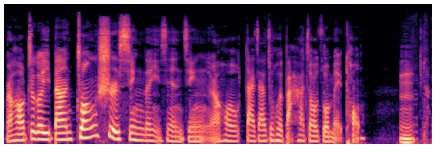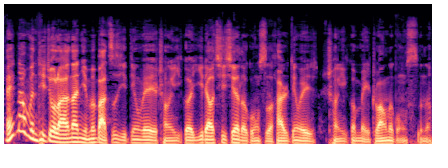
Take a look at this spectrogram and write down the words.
然后这个一般装饰性的隐形眼镜，然后大家就会把它叫做美瞳。嗯，哎，那问题就来了，那你们把自己定位成一个医疗器械的公司，还是定位成一个美妆的公司呢？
